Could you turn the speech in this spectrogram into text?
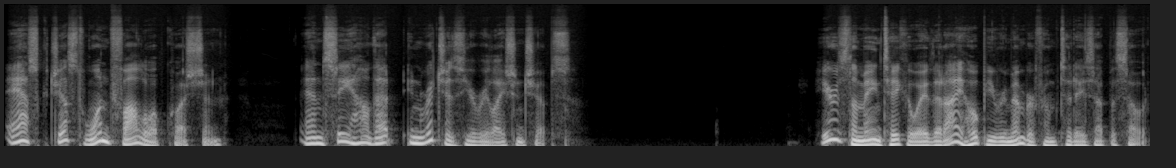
Ask just one follow up question and see how that enriches your relationships. Here's the main takeaway that I hope you remember from today's episode.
